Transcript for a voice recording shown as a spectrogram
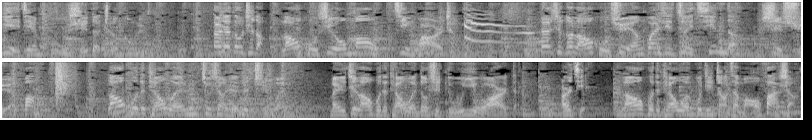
夜间捕食的成功率。大家都知道，老虎是由猫进化而成，但是和老虎血缘关系最亲的是雪豹。老虎的条纹就像人的指纹，每只老虎的条纹都是独一无二的，而且老虎的条纹不仅长在毛发上，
